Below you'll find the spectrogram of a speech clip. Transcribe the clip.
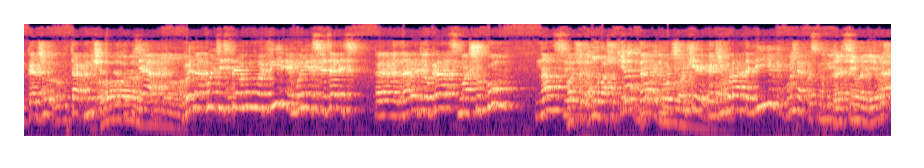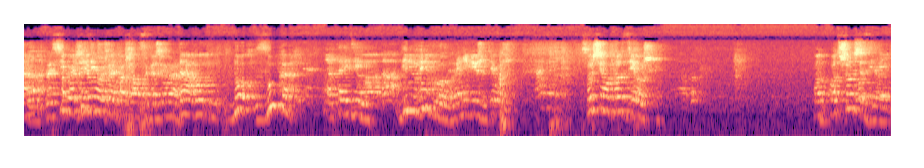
Гаджу- Так, мы сейчас, О, друзья, ну. вы находитесь в прямом эфире, мы связались э, на Радиоград с Машуком, нас... э, Машу- ну, Машуке? Да, это Машуке, Гаджимурат Алиев. Можно я посмотрю? Красивая Да, девушка. красивая Покажите девушка. пожалуйста, Гаджимурад. Да, вот, ну, звука отойди. Вилю, вилю голову. Я не вижу девушку. Слушаем вопрос девушки. Вот, вот что он сейчас делает?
